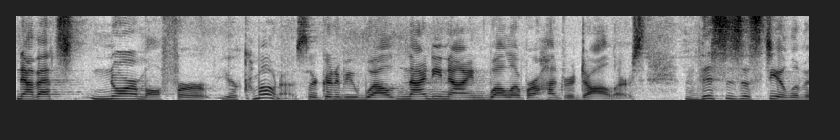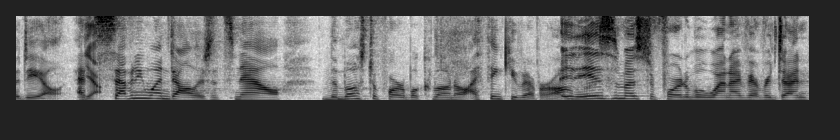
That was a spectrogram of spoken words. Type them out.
Now that's normal for your kimonos. They're gonna be well, 99, well over $100. This is a steal of a deal. At Yeah. $71, it's now the most affordable kimono I think you've ever offered. It is the most affordable one I've ever done.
